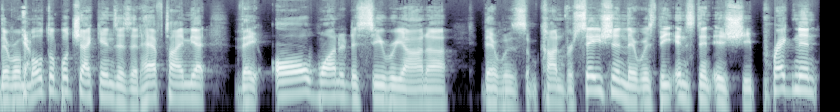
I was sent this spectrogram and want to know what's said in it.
There were Yep. multiple check ins. Is it halftime yet? They all wanted to see Rihanna. There was some conversation. There was the instant, is she pregnant?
